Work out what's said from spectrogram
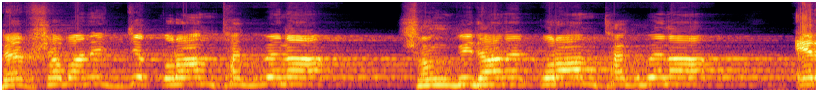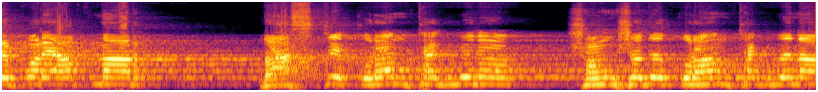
ব্যবসা বাণিজ্যে কোরআন থাকবে না, সংবিধানে কোরআন থাকবে না। এরপরে আপনার রাষ্ট্রে কোরআন থাকবে না সংসদে কোরআন থাকবে না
